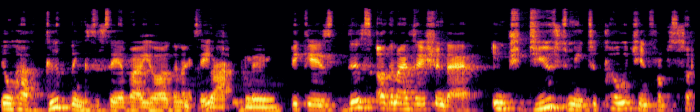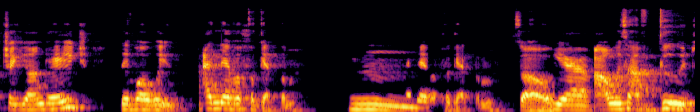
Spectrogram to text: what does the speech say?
they'll have good things to say about your organization. Exactly. Because this organization that introduced me to coaching from such a young age, they've always, I never forget them. Mm. I never forget them. So yeah, I always have good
